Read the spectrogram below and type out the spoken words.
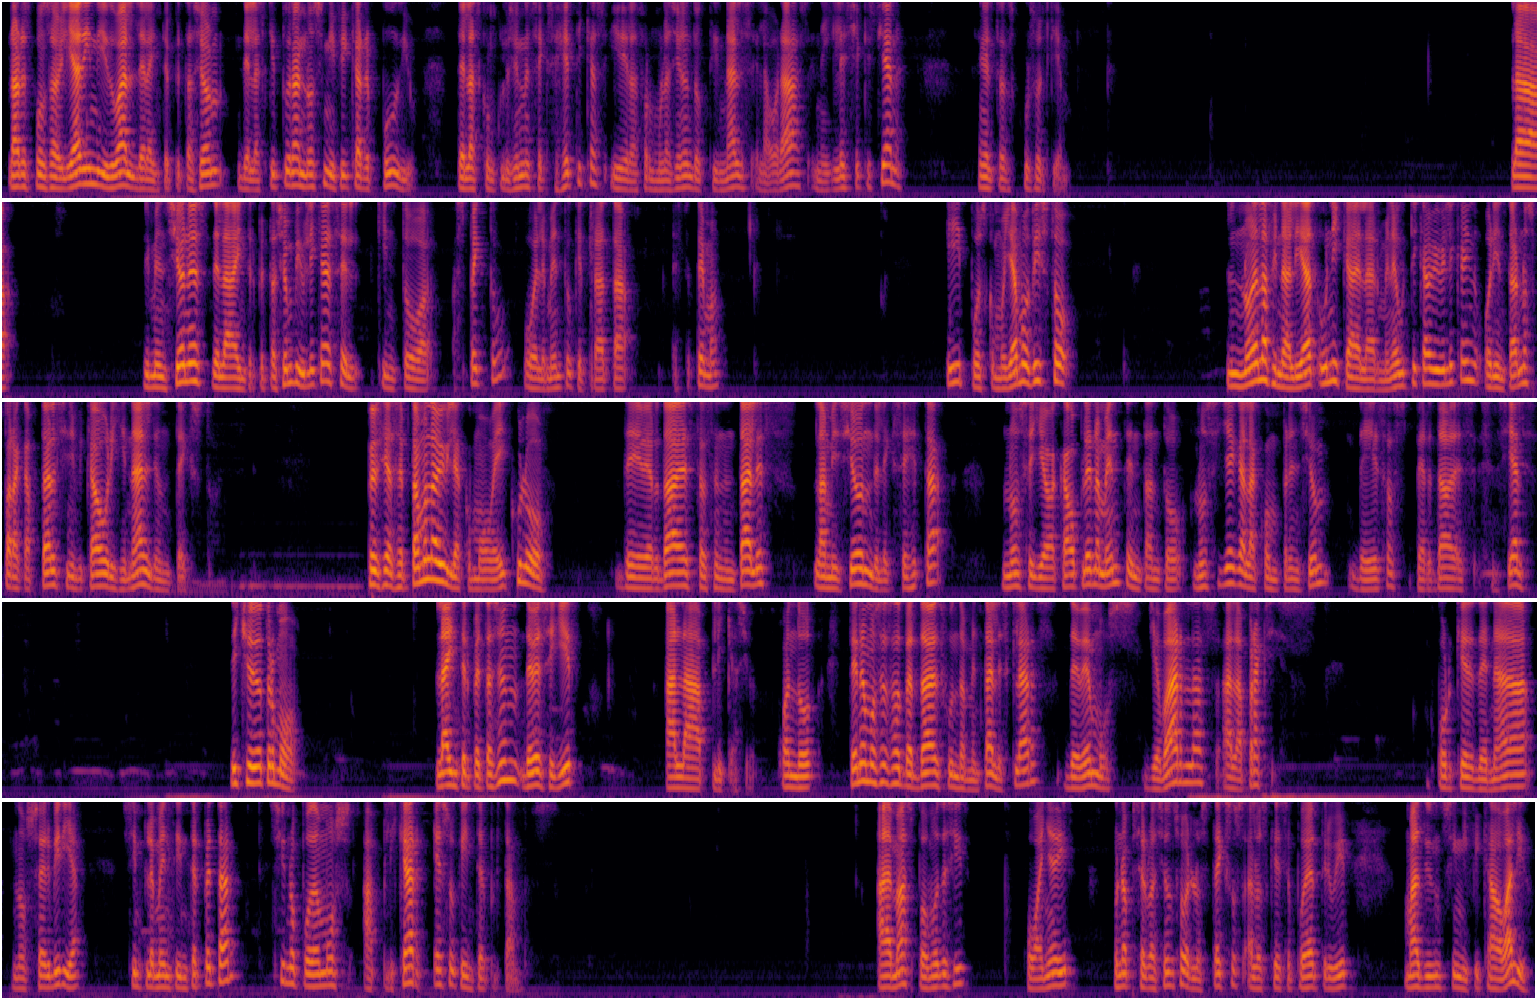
La responsabilidad individual de la interpretación de la escritura no significa repudio de las conclusiones exegéticas y de las formulaciones doctrinales elaboradas en la iglesia cristiana en el transcurso del tiempo. Las dimensiones de la interpretación bíblica es el quinto aspecto o elemento que trata este tema. Y pues como ya hemos visto, no es la finalidad única de la hermenéutica bíblica orientarnos para captar el significado original de un texto. Pero si aceptamos la Biblia como vehículo de verdades trascendentales, la misión del exégeta no se lleva a cabo plenamente en tanto no se llega a la comprensión de esas verdades esenciales. Dicho de otro modo, la interpretación debe seguir a la aplicación. Cuando tenemos esas verdades fundamentales claras, debemos llevarlas a la praxis, porque de nada nos serviría simplemente interpretar si no podemos aplicar eso que interpretamos. Además, podemos decir o añadir una observación sobre los textos a los que se puede atribuir más de un significado válido.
